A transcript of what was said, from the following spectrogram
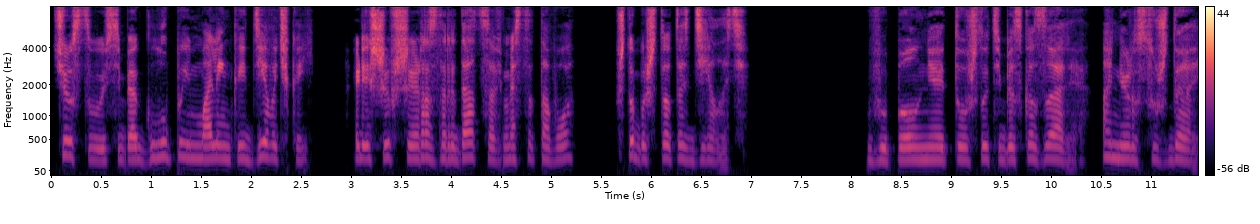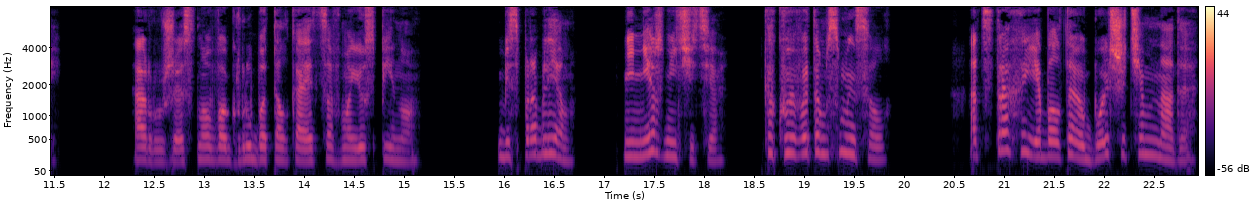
Чувствую себя глупой маленькой девочкой, решившей разрыдаться вместо того, чтобы что-то сделать. «Выполняй то, что тебе сказали, а не рассуждай». Оружие снова грубо толкается в мою спину. «Без проблем. Не нервничайте. Какой в этом смысл?» От страха я болтаю больше, чем надо.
